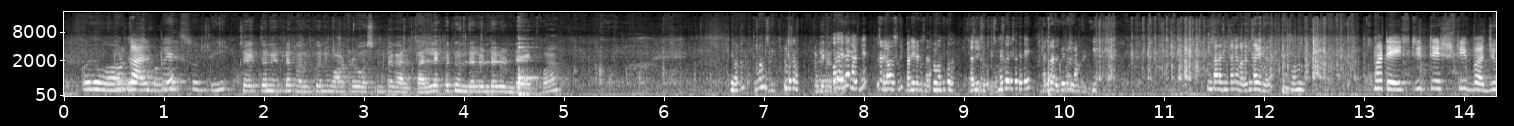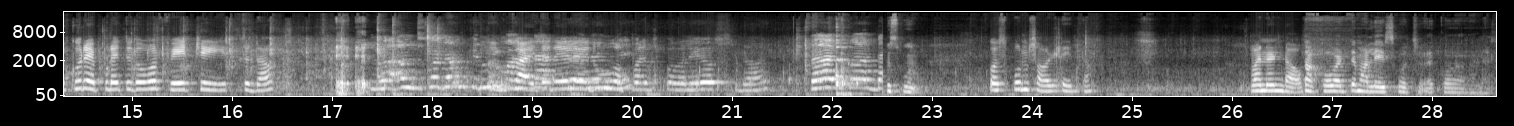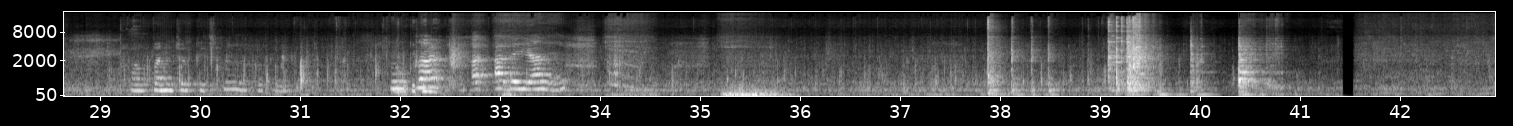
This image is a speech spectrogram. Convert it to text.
ఇప్పుడు కలిపేస్తుంది. చేతితో ఇట్లా కొన్ని కొన్ని వాటర్ పోసుకుంటే కలపాలి. లేకపోతే ఉండలు ఉండలు ఉంటాయి ఎక్కువ. మా టేస్టీ టేస్టీ బజ్జి కూర ఎప్పుడైతుందో వెయిట్ చేయిస్తుందా? స్పూన్. ఒక స్పూన్ సాల్ట్ వేద్దాం. One and half. తక్కువ పడితే మళ్ళీ వేసుకోవచ్చు ఎక్కువ కావాలి.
